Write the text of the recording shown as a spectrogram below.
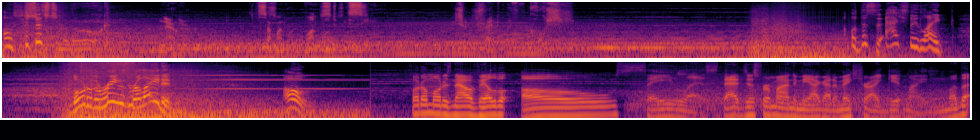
Oh shit, this another orc. No. Someone who wants to be seen. We should tread with Oh, this is actually like Lord of the Rings related. Oh. Photo mode is now available. Oh, say less. That just reminded me I gotta make sure I get my mother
